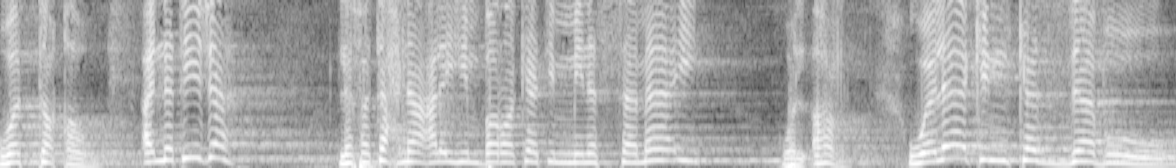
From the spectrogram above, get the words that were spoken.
واتقوا. النتيجة لفتحنا عليهم بركات من السماء والأرض. ولكن كذبوا.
